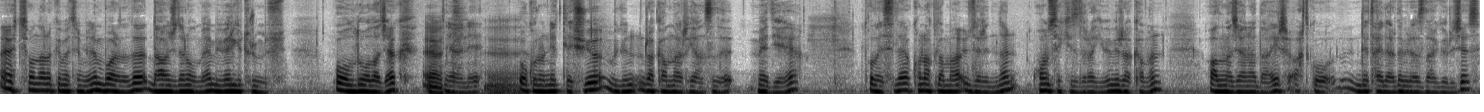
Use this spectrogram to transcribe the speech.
Evet onların kıymetini bilelim. Bu arada da daha önceden olmayan bir vergi türümüz oldu olacak. Evet. Yani ee... o konu netleşiyor. Bugün rakamlar yansıdı medyaya. Dolayısıyla konaklama üzerinden 18 lira gibi bir rakamın alınacağına dair artık o detaylarda biraz daha göreceğiz.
